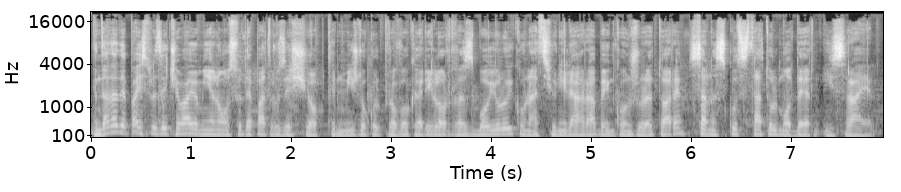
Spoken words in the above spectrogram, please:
În data de 14 mai 1948, în mijlocul provocărilor războiului cu națiunile arabe înconjurătoare, s-a născut statul modern Israel.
